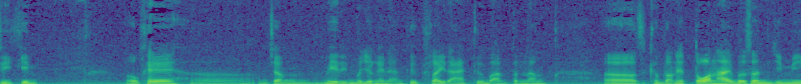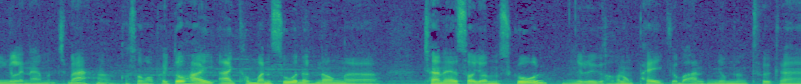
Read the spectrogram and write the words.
ធីគីមអូខេអញ្ចឹងមេរៀនរបស់យើងថ្ងៃហ្នឹងគឺខ្លីដែរគឺបានប៉ុណ្ណឹងអឺសង្ឃឹមដល់អ្នកតន់ហើយបើសិនជាមានកន្លែងណាមិនច្បាស់ក៏សូមអភ័យទោសហើយអាច comment សួរនៅក្នុង channel Soyon School ឬក៏ក្នុង page ក៏បានខ្ញុំនឹងធ្វើការ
